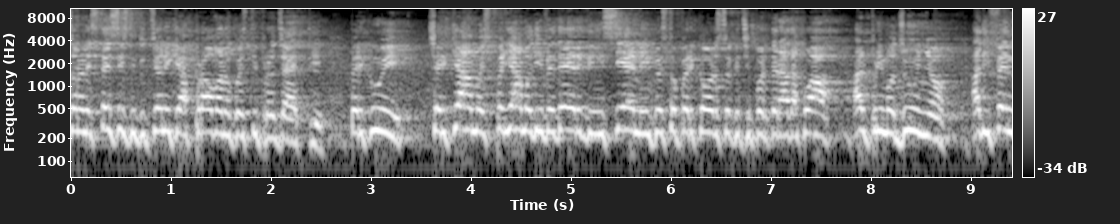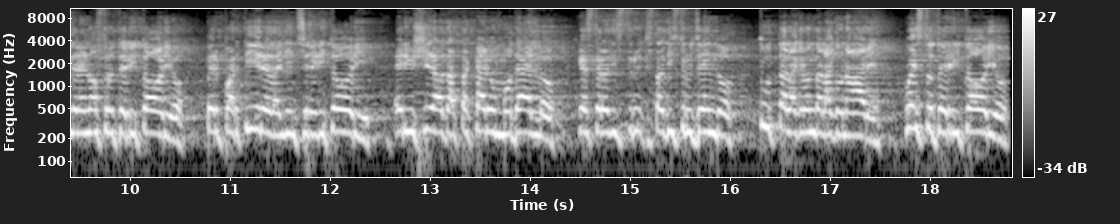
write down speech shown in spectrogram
sono le stesse istituzioni che approvano questi progetti. Per cui cerchiamo e speriamo di vedervi insieme in questo percorso che ci porterà da qua al primo giugno a difendere il nostro territorio per partire dagli inceneritori e riuscire ad attaccare un modello che sta, distru sta distruggendo tutta la gronda lagunare, questo territorio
